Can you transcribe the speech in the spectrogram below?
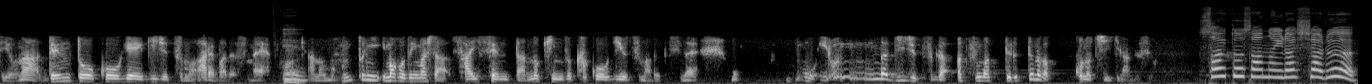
すような伝統工芸技術もあればですね、ええあのもう本当に今ほど言いました最先端の金属加工技術までですね、もうもういろんな技術が集まってるっていうのがこの地域なんですよ。斉藤さんのいらっしゃる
